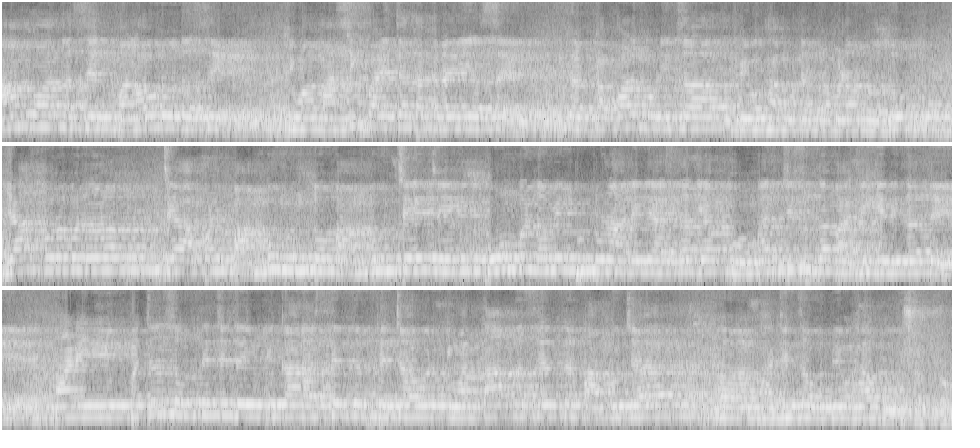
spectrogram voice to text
आमवात असेल मलावरोध असेल पाळीच्या तक्रारी असेल तर कपाळफोडीचा उपयोग हा मोठ्या प्रमाणावर होतो. याचबरोबर जे आपण बांबू म्हणतो बांबूचे जे कोंब नवीन फुटून आलेले असतात या कोंबांची सुद्धा भाजी केली जाते. आणि पचन संस्थेचे जे विकार असतील तर त्याच्यावर किंवा ताप असेल तर बांबूच्या भाजीचा उपयोग हा होऊ शकतो.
